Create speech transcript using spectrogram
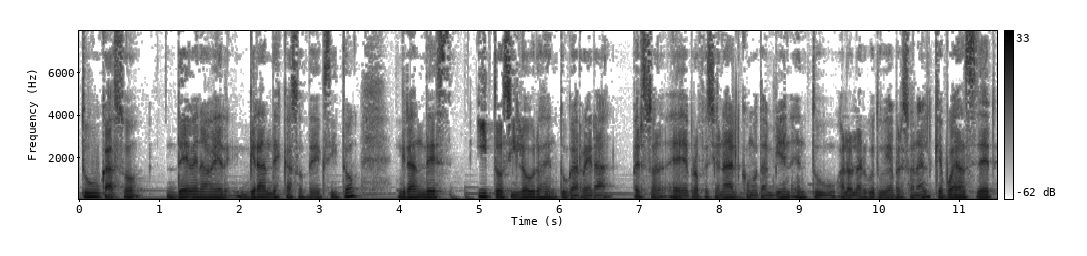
tu caso deben haber grandes casos de éxito, grandes hitos y logros en tu carrera eh, profesional como también en tu a lo largo de tu vida personal que puedan ser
